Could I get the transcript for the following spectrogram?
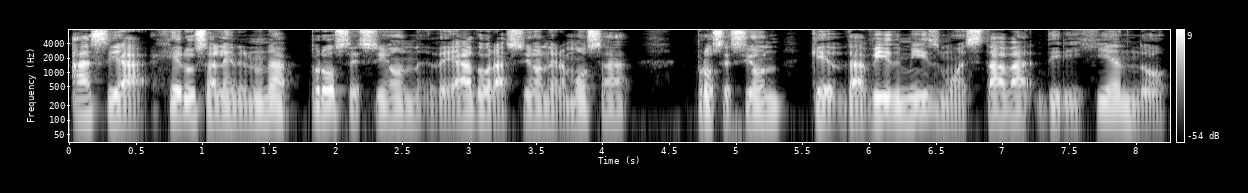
hacia Jerusalén en una procesión de adoración hermosa, procesión que David mismo estaba dirigiendo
